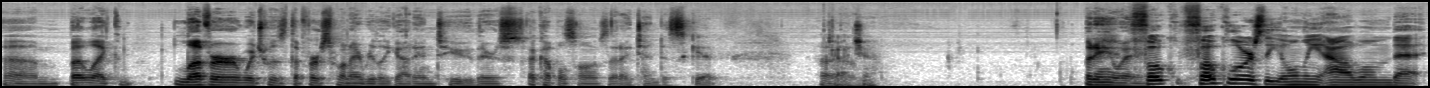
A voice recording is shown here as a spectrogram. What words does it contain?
Um, but like Lover, which was the first one I really got into, there's a couple songs that I tend to skip. Gotcha. But anyway, Folk folklore is the only album that,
